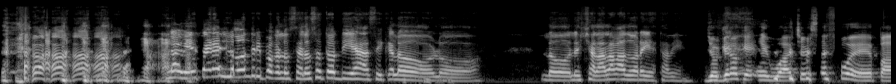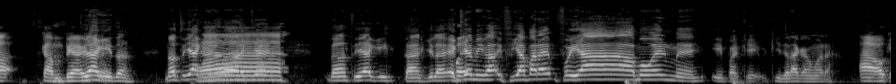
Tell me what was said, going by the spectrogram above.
La vi estar en Londres porque lo usé los otros días, así que lo, lo, lo, lo eché a la lavadora y está bien. Yo creo que el Watcher se fue para cambiar. Aquí, no estoy aquí, no, es Ah, que, no, estoy aquí, tranquilo. Es Pues- que me iba- fui, a parar- fui a moverme y pues que quité la cámara. ah, ok,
